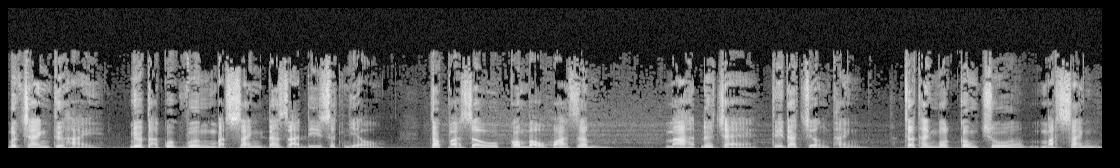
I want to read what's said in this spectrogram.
Bức tranh thứ hai Miêu tả quốc vương mặt xanh đã giả đi rất nhiều. Tóc và râu có màu hoa dâm Mà đứa trẻ thì đã trưởng thành Trở thành một công chúa Mặt xanh,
